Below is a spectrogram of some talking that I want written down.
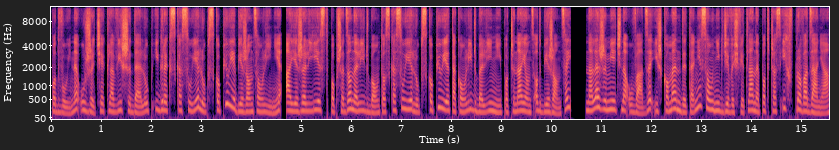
Podwójne użycie klawiszy D lub Y skasuje lub skopiuje bieżącą linię, a jeżeli jest poprzedzone liczbą to skasuje lub skopiuje taką liczbę linii poczynając od bieżącej, Należy mieć na uwadze, iż komendy te nie są nigdzie wyświetlane podczas ich wprowadzania.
